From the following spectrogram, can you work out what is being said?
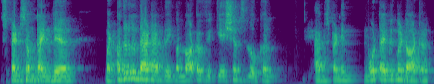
spent some time there. But other than that, I'm doing a lot of vacations local. I'm spending more time with my daughter.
